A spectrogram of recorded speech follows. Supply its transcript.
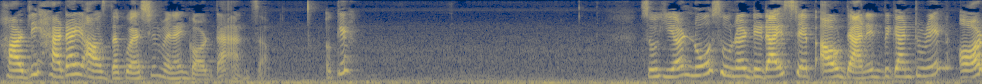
Hardly had I asked the question when I got the answer. Okay. So here no sooner did I step out than it began to rain or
